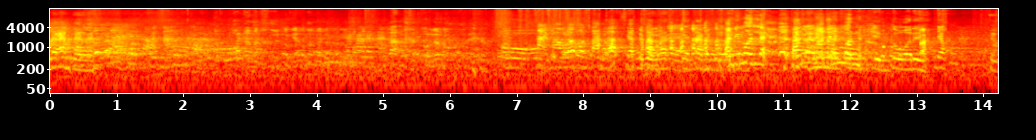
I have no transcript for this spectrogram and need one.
แล้วอันเจอเลย หายเมาแล้วโอน ตังค์แล้วเสียตังค์แล้วเสียตังค์แล้วตอนนี้มึนเลยตอนนี้มึนตอนนี้มึนกินตัวดิ เดี๋ยวถึง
